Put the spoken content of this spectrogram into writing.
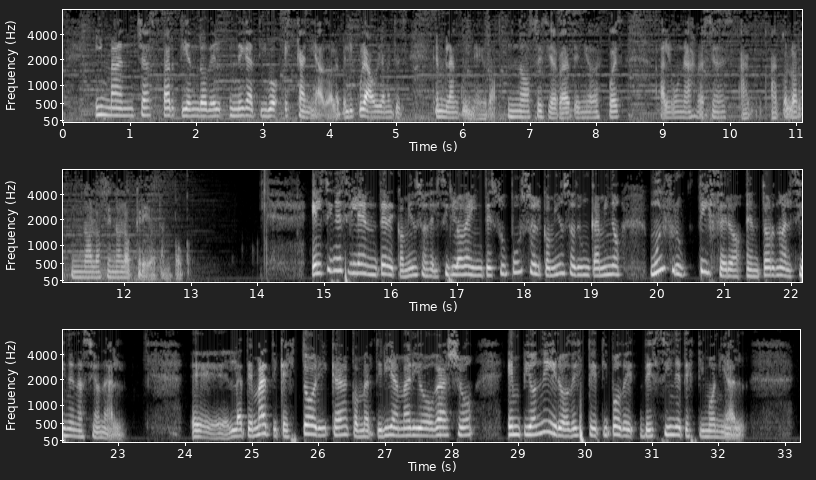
y manchas partiendo del negativo escaneado. La película obviamente es en blanco y negro. No sé si habrá tenido después algunas versiones a color, no lo sé, no lo creo tampoco. El cine silente de comienzos del siglo XX supuso el comienzo de un camino muy fructífero en torno al cine nacional. Eh, la temática histórica convertiría a Mario Gallo en pionero de este tipo de, cine testimonial.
